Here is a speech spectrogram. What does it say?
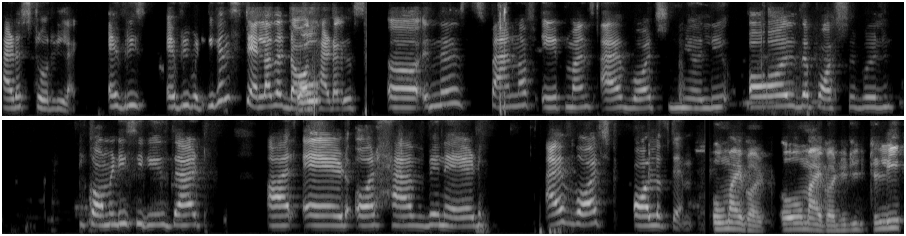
had a storyline. Every everybody. Even stella the dog Oh, had a uh, in the span of eight months i've watched nearly all the possible comedy series that are aired or have been aired i've watched all of them oh my God. Oh my God. It literally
